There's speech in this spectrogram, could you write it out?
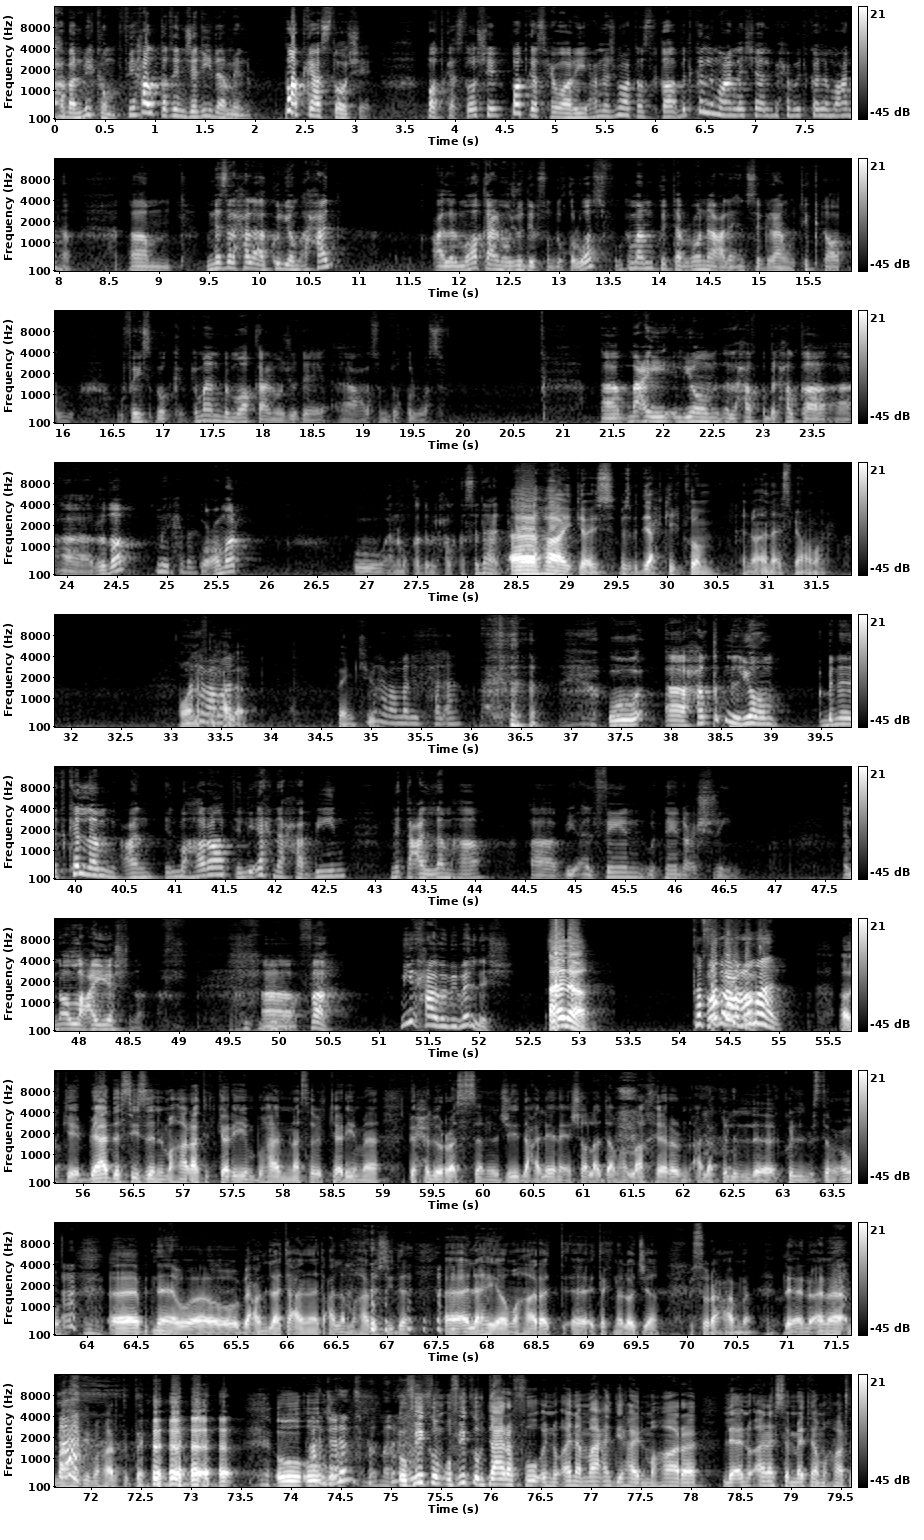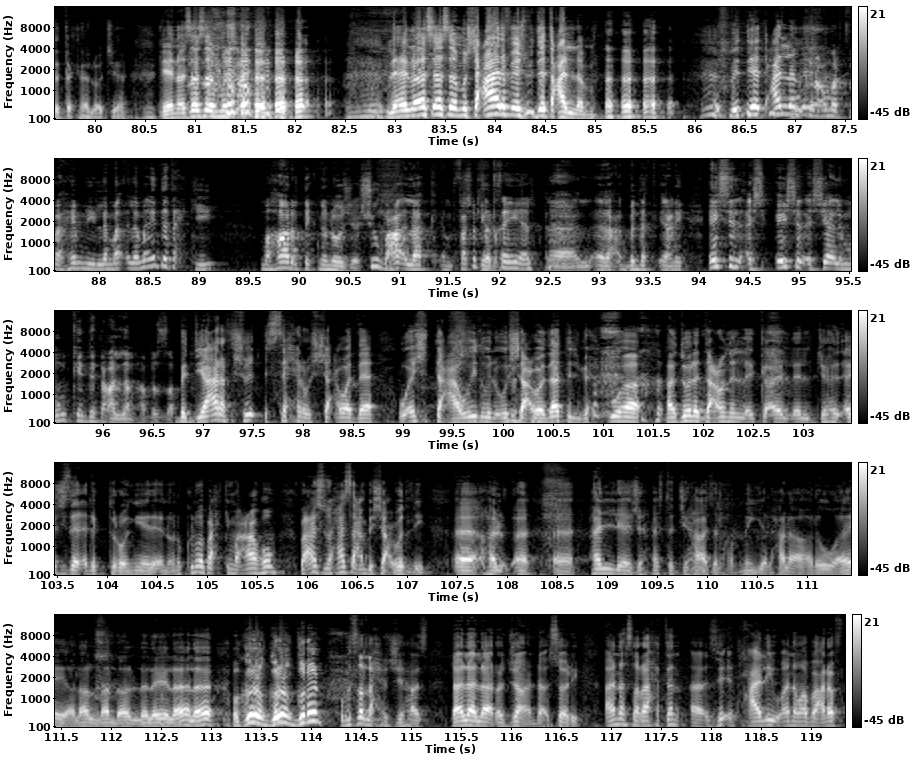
مرحبا بكم في حلقة جديدة من بودكاست توشي. بودكاست توشي بودكاست حواري عن مجموعة أصدقاء بيتكلموا عن الأشياء اللي بيحبوا يتكلموا عنها. بنزل حلقة كل يوم أحد على المواقع الموجودة بصندوق الوصف وكمان ممكن تتابعونا على إنستغرام وتيك توك و... وفيسبوك كمان بالمواقع الموجودة آه، على صندوق الوصف. آه، معي اليوم الحلقة بالحلقة آه، رضا مرحبا. وعمر. وأنا مقدم الحلقة سداد. آه hi guys بس بدي أحكي لكم إنه أنا اسمي عمر. وأنا في. الحلقة. thank you مرحبا عمر في الحلقة وحلقتنا اليوم بدنا نتكلم عن المهارات اللي إحنا حابين نتعلمها ب 2022 إن الله عيشنا. آه ف مين حابب يبلش؟ أنا! تفضل عمر. okay بهذا ال season المهارات الكريم بهاي المناسبه الكريمه بحلو الرأس السنة الجديدة علينا إن شاء الله دامها الله خير على كل كل المستمعوا آه بدنا وبعون الله تعالى نتعلم مهارة جديدة. آه ألا هي مهارة آه التكنولوجيا بصورة عامة لأنه أنا ما عندي مهارة. و... و... وفيكم وفيكم تعرفوا إنه أنا ما عندي هاي المهارة لأنه أنا سميتها مهارة التكنولوجيا. لأنه أساسا مش لأنه أساسا مش عارف إيش بدي أتعلم. بدي أتعلم ممكن عمر تفهمني لما لما أنت تحكي مهارة تكنولوجيا شو بعقلك شو مفكر بتتخيل؟ آه بدك يعني إيش الأش... إيش الأشياء اللي ممكن تتعلمها بالضبط؟ بدي أعرف شو السحر والشعوذة وإيش التعاويذ وال- والشعوذات اللي بيحكوها هدول تاعون ال- ال- الجه- الأجهزة الإلكترونية. لأنه أنا كل ما بحكي معاهم بحس إنه حسن عم بيشعوذ لي. آه هل آه آه هل جهزت الجهاز الهضمية الحلال؟ هو إيه لا لا لا لا لا لا, لا. وقرن قرن قرن وبتصلح الجهاز. لا لا لا رجاء لا سوري. أنا صراحة آه، زهقت حالي وأنا ما بعرف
